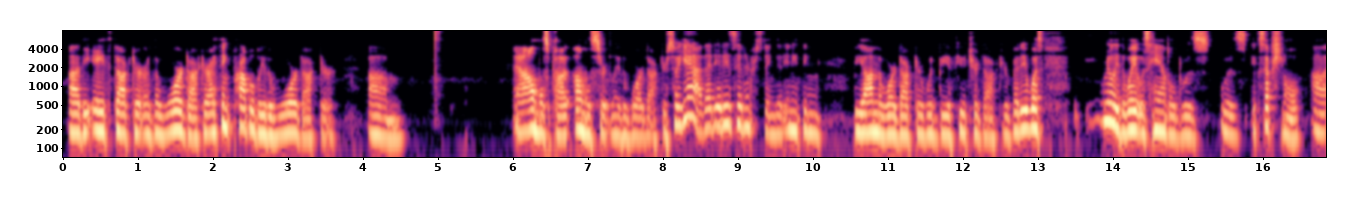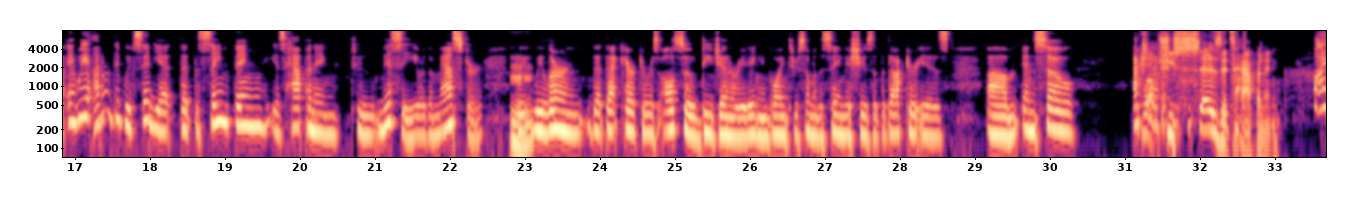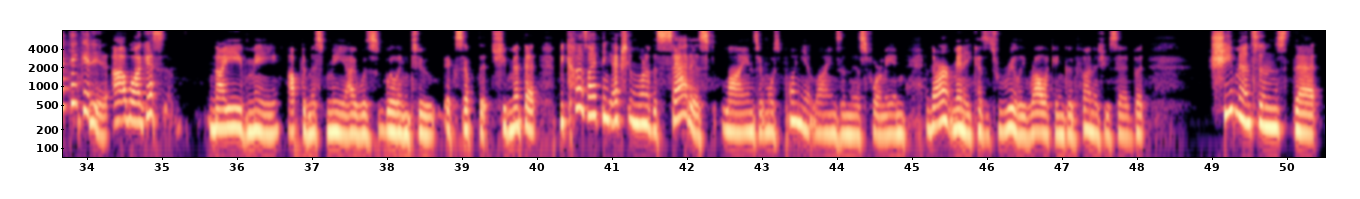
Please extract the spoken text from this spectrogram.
uh, the Eighth Doctor or the War Doctor. I think probably the War Doctor. Um, and almost almost certainly the War Doctor. So yeah, that it is interesting that anything beyond the War Doctor would be a future Doctor. But it was really the way it was handled was was exceptional. Uh, and we I don't think we've said yet that the same thing is happening to Missy or the Master. Mm-hmm. We, we learn that that character is also degenerating and going through some of the same issues that the Doctor is. Um, and so, actually, well, she says it's happening. Well, I think it is. Uh, well, I guess naive me, optimist me, I was willing to accept that she meant that because I think actually one of the saddest lines or most poignant lines in this for me, and, and there aren't many because it's really rollicking good fun, as you said, but she mentions that,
